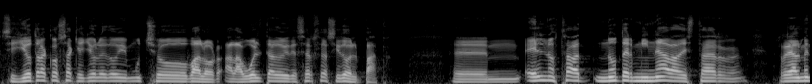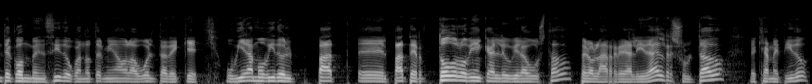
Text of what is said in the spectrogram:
Sí, y otra cosa que yo le doy mucho valor a la vuelta de hoy de Sergio ha sido el pad. Eh, él no estaba, no terminaba de estar realmente convencido cuando ha terminado la vuelta de que hubiera movido el pad, eh, el pater todo lo bien que a él le hubiera gustado, pero la realidad, el resultado, es que ha metido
